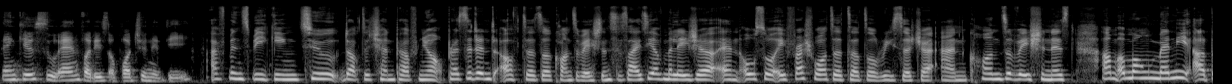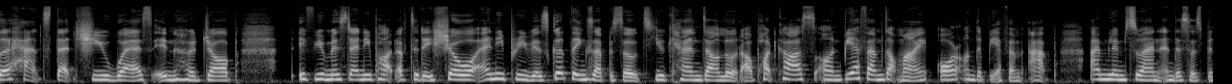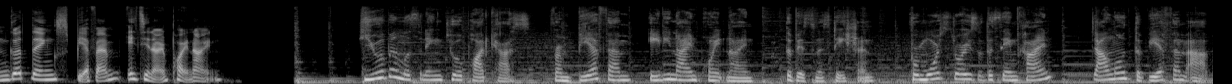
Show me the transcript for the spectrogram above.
Thank you, Sue Ann, for this opportunity. I've been speaking to Dr. Chen Pelf Nyok, President of Turtle Conservation Society of Malaysia, and also a freshwater turtle researcher and conservationist, um, among many other hats that she wears in her job. If you missed any part of today's show or any previous Good Things episodes, you can download our podcasts on bfm.my or on the BFM app. I'm Lim Sue Ann, and this has been Good Things, BFM 89.9. You have been listening to a podcast from BFM 89.9, the business station. For more stories of the same kind, download the BFM app.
